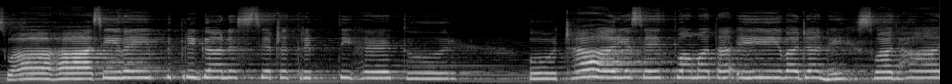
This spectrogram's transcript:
स्वाहासि वै पितृगणस्य च तृप्तिहेतुर् उच्चार्यसे त्वमत एव जनैः स्वधा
